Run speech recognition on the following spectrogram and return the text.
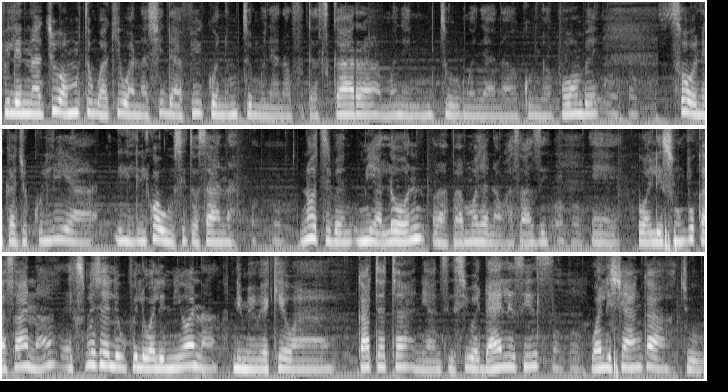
vile ninajua mtu akiwa na shida ya figo ni mtu mwenye anafuta sigara, mwenye ni mtu mwenye anakunywa pombe. So nikachukulia, ilikuwa uzito sana not even me alone pa- pamoja na wazazi. Eh, walisumbuka sana especially vile waliniona nimewekewa kateta nianzishiwe dialysis. Walishangaa juu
